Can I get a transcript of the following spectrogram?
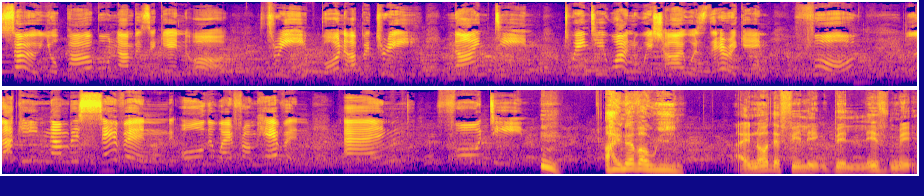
So, your Powerball numbers again are 3, born up a tree, 19, 21, wish I was there again, 4, lucky number 7, all the way from heaven, and 14. Mm. I never win. I know the feeling, believe me.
